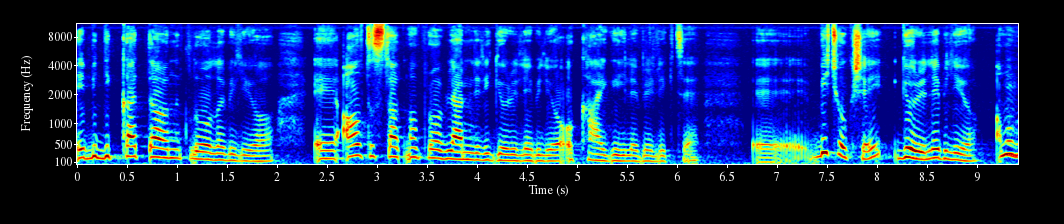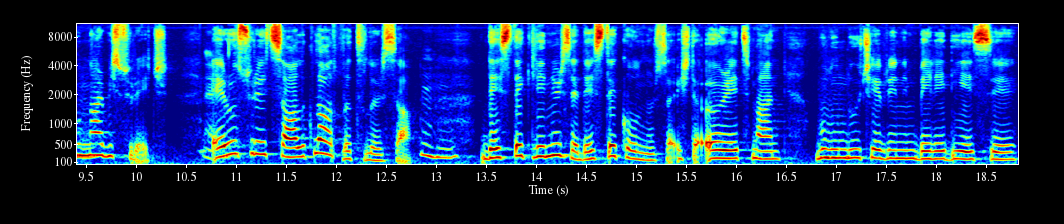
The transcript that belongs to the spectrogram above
e, bir dikkat dağınıklığı olabiliyor. E, alt ıslatma problemleri görülebiliyor o kaygıyla birlikte. E, Birçok şey görülebiliyor. Ama bunlar bir süreç. Eğer o süreç sağlıklı atlatılırsa, desteklenirse, destek olunursa, işte öğretmen, bulunduğu çevrenin belediyesi,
